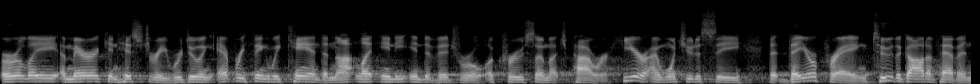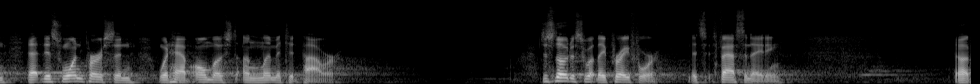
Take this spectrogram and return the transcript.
early American history we're doing everything we can to not let any individual accrue so much power. Here, I want you to see that they are praying to the God of heaven that this one person would have almost unlimited power. Just notice what they pray for. It's fascinating. Uh,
